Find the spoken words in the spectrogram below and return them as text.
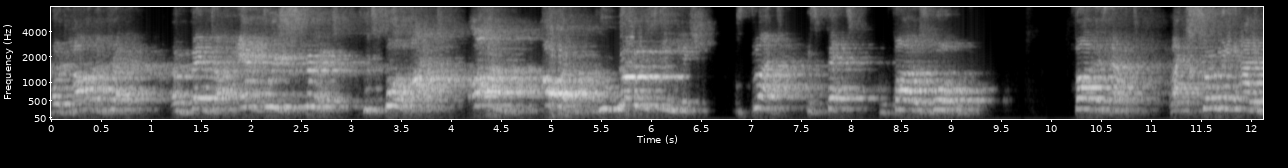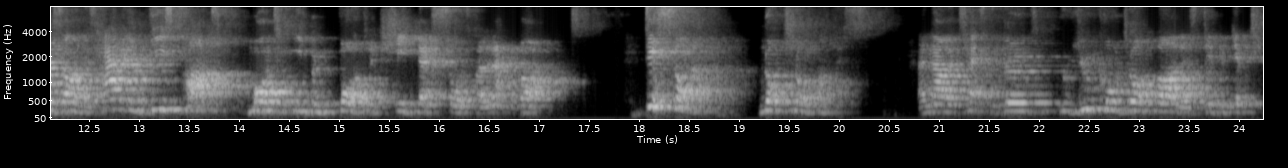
hold hard the breath, and bend up every spirit whose full height, on, on, who knows English, his blood, his vet, and father's war. Fathers that, like so many Alexanders, have in these parts mounted even fought and sheathed their swords for lack of arms. Dishonor, not your mothers. And now attest the those who you called your fathers did beget you.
